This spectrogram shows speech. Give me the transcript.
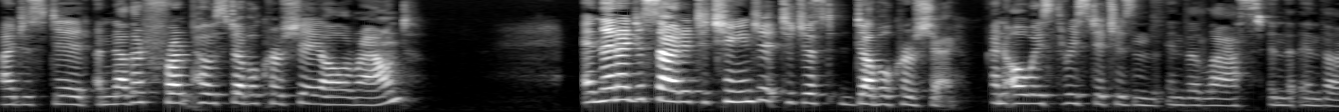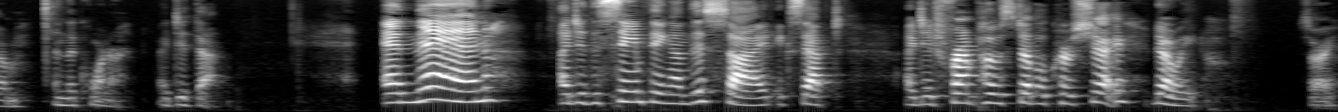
I just did another front post double crochet all around. And then I decided to change it to just double crochet and always three stitches in, in the last, in the, in the, in the corner. I did that. And then I did the same thing on this side, except I did front post double crochet. No, wait, sorry.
